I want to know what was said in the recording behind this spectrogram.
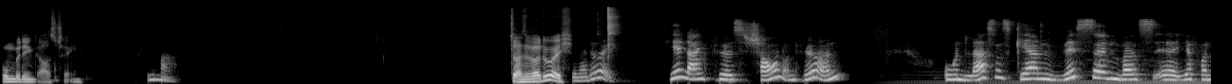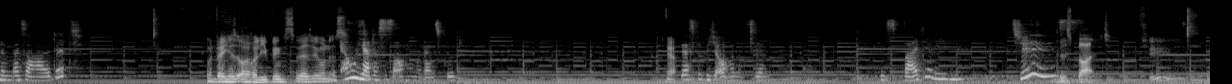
unbedingt auschecken. prima. Dann sind wir durch. Sind wir durch. Vielen Dank fürs Schauen und Hören. Und lasst uns gern wissen, was äh, ihr von dem Messer haltet. Und welches eure Lieblingsversion ist? Oh ja, das ist auch nochmal ganz gut. Ja. Das würde mich auch interessieren. Bis bald, ihr Lieben. Tschüss. Bis bald. Tschüss.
